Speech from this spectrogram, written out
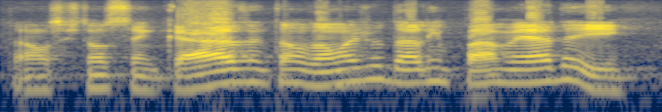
Então, vocês estão sem casa, então vamos ajudar a limpar a merda aí.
